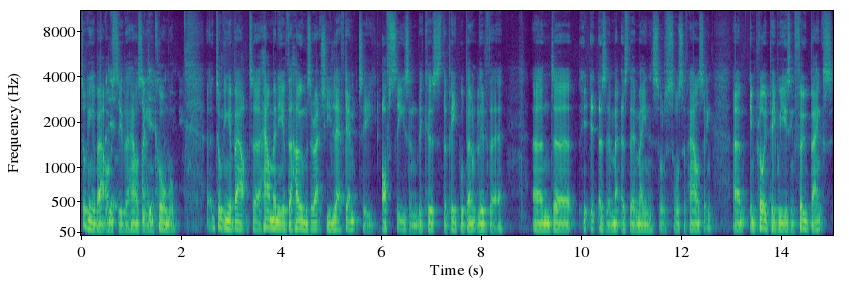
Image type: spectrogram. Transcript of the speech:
Talking about, obviously, the housing in Cornwall. Uh, talking about uh, how many of the homes are actually left empty off season because the people don't live there and uh, it, as, their, as their main sort of source of housing. Um, employed people using food banks,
